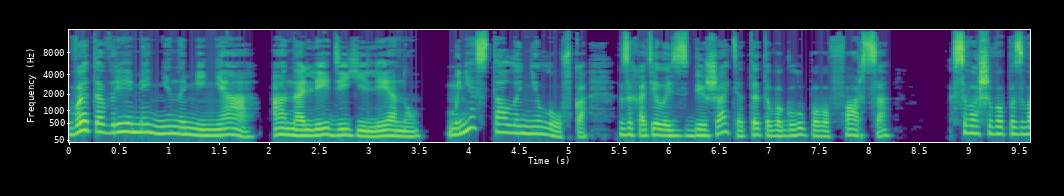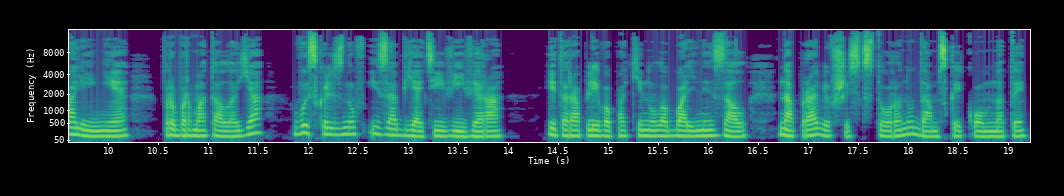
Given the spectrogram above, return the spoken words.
в это время не на меня, а на леди Елену. Мне стало неловко, захотелось сбежать от этого глупого фарса. «С вашего позволения», — пробормотала я, выскользнув из объятий Вивера, и торопливо покинула бальный зал, направившись в сторону дамской комнаты.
